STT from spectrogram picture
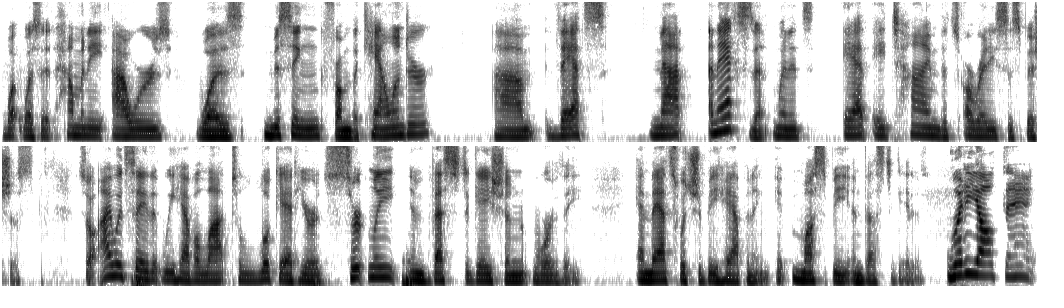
what was it, how many hours was missing from the calendar. Um, that's not an accident when it's at a time that's already suspicious. So I would say that we have a lot to look at here. It's certainly investigation worthy, and that's what should be happening. It must be investigated. What do y'all think?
